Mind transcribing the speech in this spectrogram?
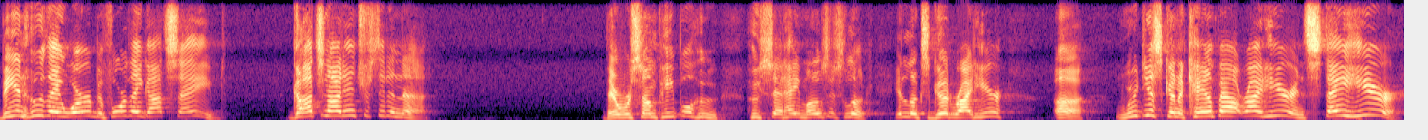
being who they were before they got saved. God's not interested in that. There were some people who, who said, Hey, Moses, look, it looks good right here. Uh, we're just going to camp out right here and stay here.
